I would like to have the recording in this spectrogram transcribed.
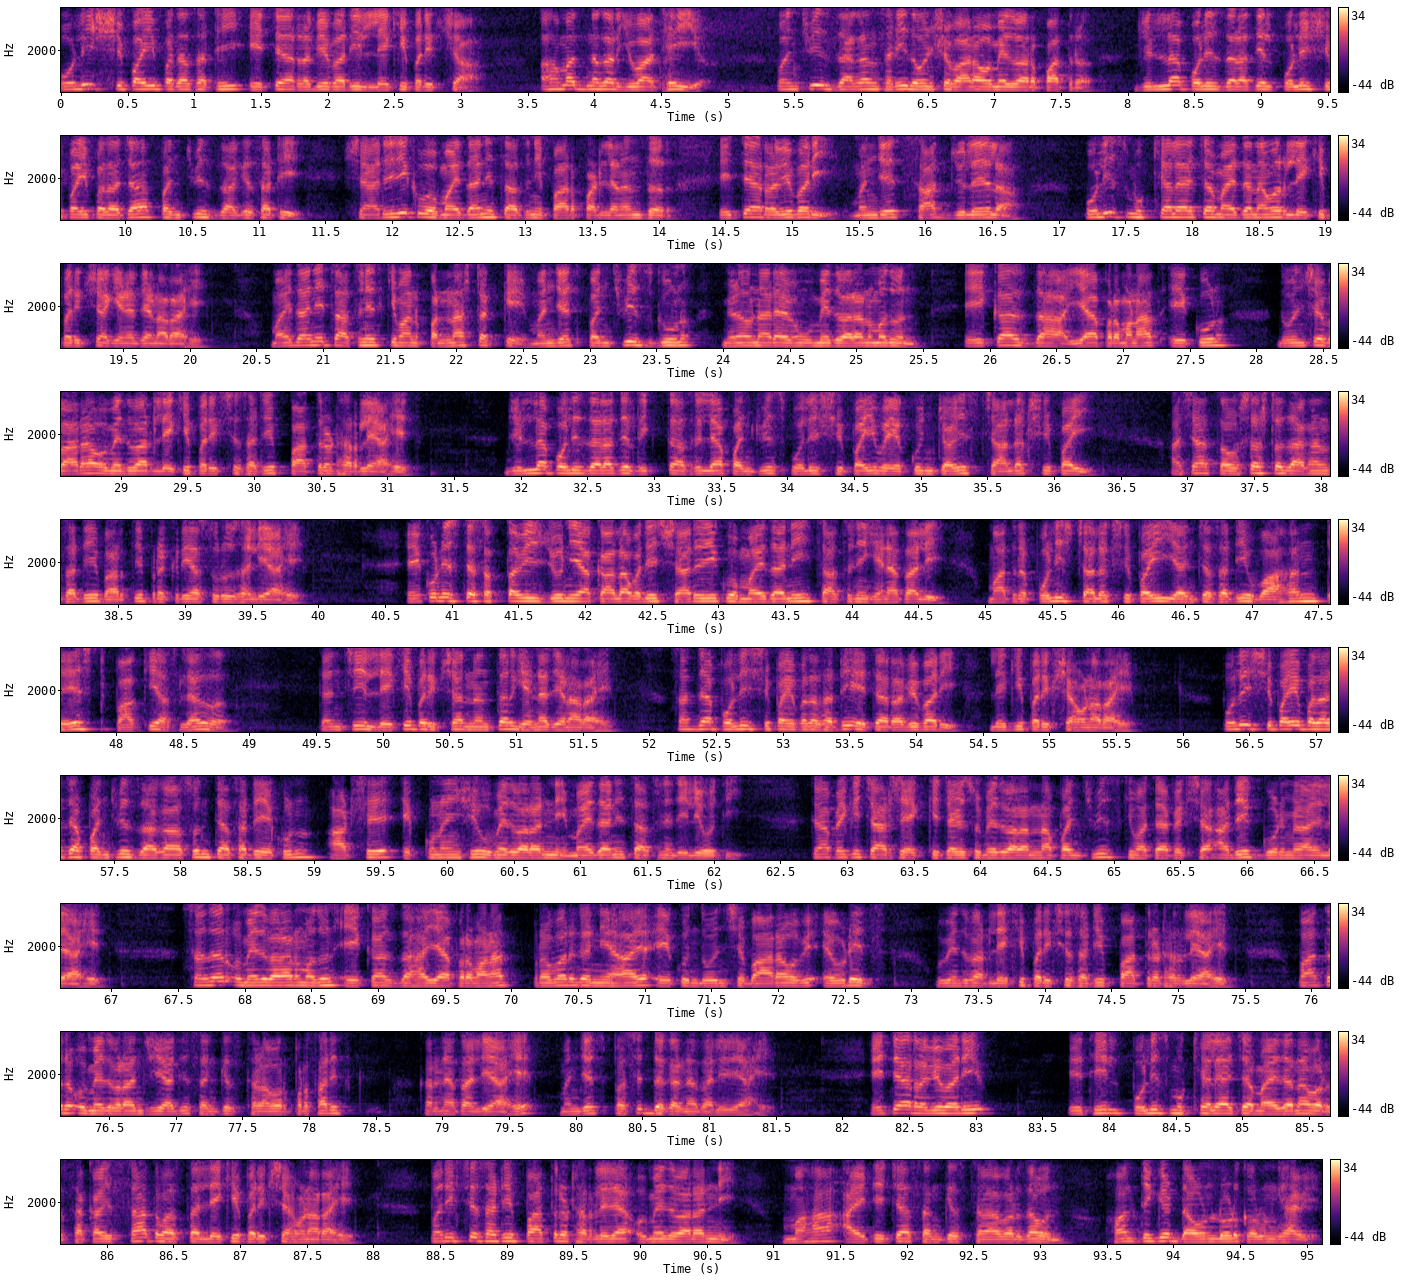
Police शिपाई पदासाठी येत्या रविवारी लेखी परीक्षा. अहमदनगर युवा ध्येय. पंचवीस जागांसाठी दोनशे बारा उमेदवार पात्र. जिल्हा पोलीस दलातील पोलीस शिपाई पदाच्या पंचवीस जागेसाठी शारीरिक व मैदानी चाचणी पार पाडल्यानंतर येत्या रविवारी म्हणजेच सात जुलैला पोलीस मुख्यालयाच्या मैदानावर लेखी परीक्षा घेण्यात येणार आहे. मैदानी चाचणीत किमान पन्नास टक्के म्हणजेच पंचवीस गुण मिळवणाऱ्या उमेदवारांमधून एकाच दहा या प्रमाणात एकूण दोनशे बारा उमेदवार लेखी परीक्षेसाठी पात्र ठरले आहेत. जिल्हा पोलीस दलातील रिक्त असलेल्या पंचवीस पोलीस शिपाई व एकोणचाळीस चालक शिपाई अशा चौसष्ट जागांसाठी भरती प्रक्रिया सुरू झाली आहे. एकोणीस ते सत्तावीस जून या कालावधीत शारीरिक व मैदानी चाचणी घेण्यात आली. मात्र पोलीस चालक शिपाई यांच्यासाठी वाहन टेस्ट बाकी असल्याचं त्यांची लेखी परीक्षा नंतर घेण्यात येणार आहे. सध्या पोलीस शिपाई पदासाठी येत्या रविवारी लेखी परीक्षा होणार आहे. पोलीस शिपाई पदाच्या पंचवीस जागा असून त्यासाठी एकूण आठशे एकोणऐंशी उमेदवारांनी मैदानी चाचणी दिली होती. त्यापैकी चारशे एक्केचाळीस उमेदवारांना पंचवीस किंवा त्यापेक्षा अधिक गुण मिळालेले आहेत. सदर उमेदवारांमधून एकाच दहा या प्रमाणात प्रवर्गनिहाय एकूण दोनशे बारा एवढेच उमेदवार लेखी परीक्षेसाठी पात्र ठरले आहेत. पात्र उमेदवारांची यादी संकेतस्थळावर प्रसारित करण्यात आली आहे म्हणजेच प्रसिद्ध करण्यात आलेली आहे. येत्या रविवारी येथील पोलीस मुख्यालयाच्या मैदानावर सकाळी सात वाजता लेखी परीक्षा होणार आहे. परीक्षेसाठी पात्र ठरलेल्या उमेदवारांनी महा आय टीच्या संकेतस्थळावर जाऊन हॉल तिकीट डाउनलोड करून घ्यावे.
